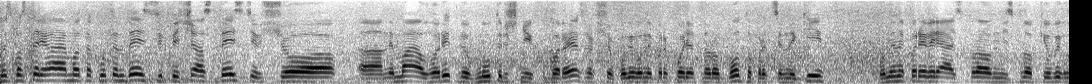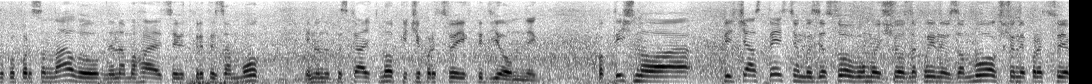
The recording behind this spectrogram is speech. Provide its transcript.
Ми спостерігаємо таку тенденцію під час тестів, що е, немає алгоритмів внутрішніх мережах, що коли вони приходять на роботу, працівники вони не перевіряють справність кнопки виклику персоналу, не намагаються відкрити замок і не натискають кнопки, чи працює їх підйомник. Фактично під час тестів ми з'ясовуємо, що заклинив замок, що не працює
